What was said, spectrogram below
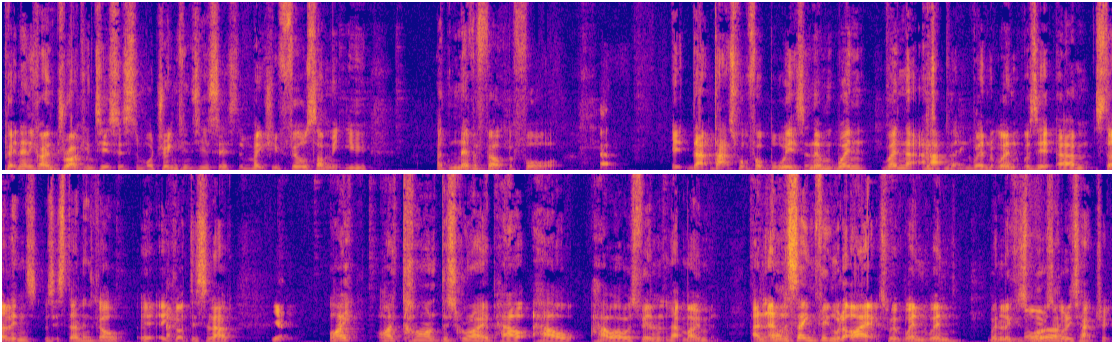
putting any kind of drug into your system or drink into your system makes you feel something you had never felt before it, that that's what football is and then when when that happened when when was it um sterling's was it sterling's goal he he got disallowed Yeah. I I can't describe how how how I was feeling at that moment. And and the same thing with Ajax when when when, when Lucas Moura uh, got his hat trick.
